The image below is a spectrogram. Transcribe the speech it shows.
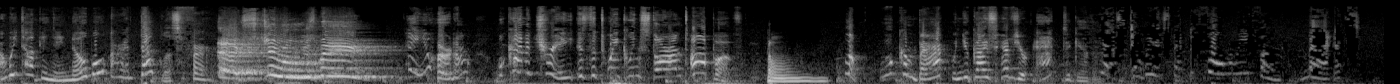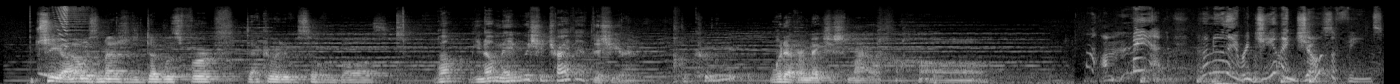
are we talking a noble or a Douglas fir? Excuse me! Hey, you heard him. What kind of tree is the twinkling star on top of? Look, we'll come back when you guys have your act together. Yes, and we expect a full refund, maggots. Gee, I always imagined a Douglas fir decorated with silver balls. Well, you know, maybe we should try that this year. Could we? Whatever makes you smile. Oh. Oh man, who knew they were G.I. Josephines?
